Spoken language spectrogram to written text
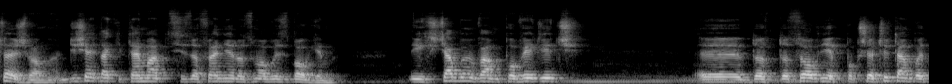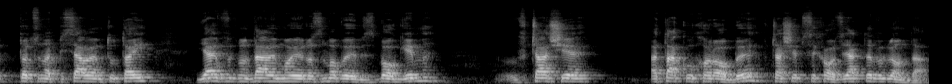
Cześć Wam. Dzisiaj taki temat schizofrenia rozmowy z Bogiem. I chciałbym Wam powiedzieć, do, dosłownie poprzeczytam, bo to co napisałem tutaj, jak wyglądały moje rozmowy z Bogiem w czasie ataku choroby, w czasie psychozy, jak to wygląda.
